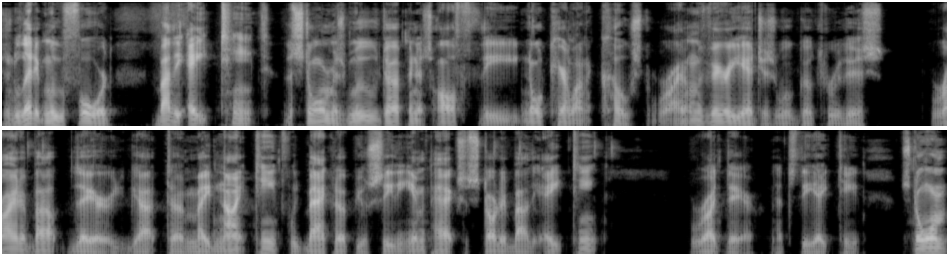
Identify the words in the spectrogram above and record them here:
as we let it move forward, by the 18th, the storm has moved up and it's off the North Carolina coast, right on the very edges. We'll go through this right about there. You got uh, May 19th. We back it up, you'll see the impacts have started by the 18th, right there. That's the 18th. Storm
